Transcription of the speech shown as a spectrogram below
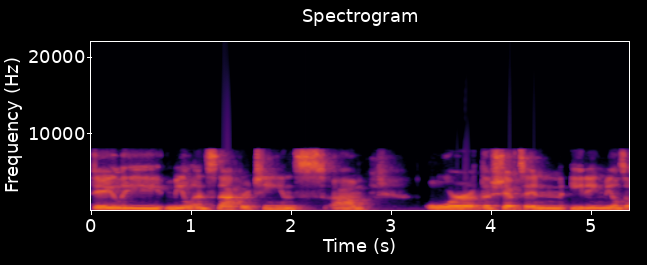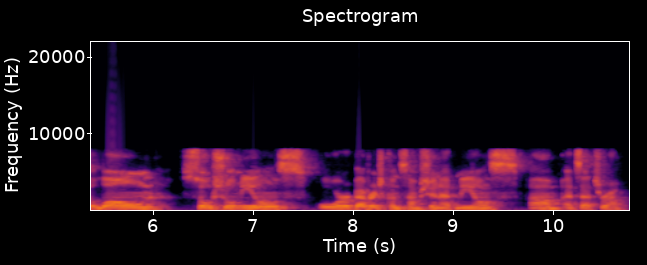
daily meal and snack routines. Um, or the shift in eating meals alone, social meals, or beverage consumption at meals, um, etc.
